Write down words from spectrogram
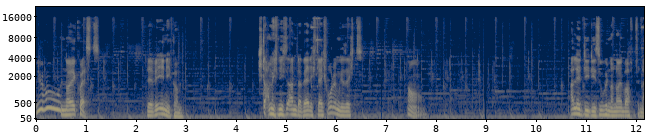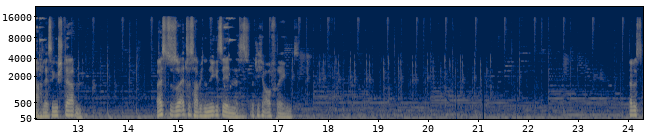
Juhu, neue Quests. Der wir eh nie kommen. Starr mich nicht an, da werde ich gleich rot im Gesicht. Oh. Alle, die die Suche nach neuen Waffen vernachlässigen, sterben. Weißt du, so etwas habe ich noch nie gesehen. Das ist wirklich aufregend. Ich es...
